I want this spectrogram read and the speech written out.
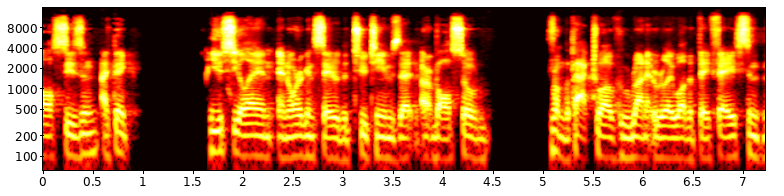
all season. I think UCLA and, and, Oregon State are the two teams that are also from the Pac-12 who run it really well that they faced. And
